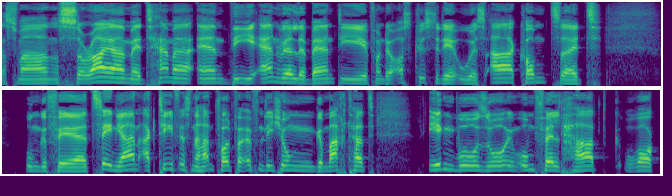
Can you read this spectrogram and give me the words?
Das waren Soraya mit Hammer and the Anvil, eine Band, die von der Ostküste der USA kommt, seit ungefähr zehn Jahren aktiv ist, eine Handvoll Veröffentlichungen gemacht hat, irgendwo so im Umfeld Hard Rock,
